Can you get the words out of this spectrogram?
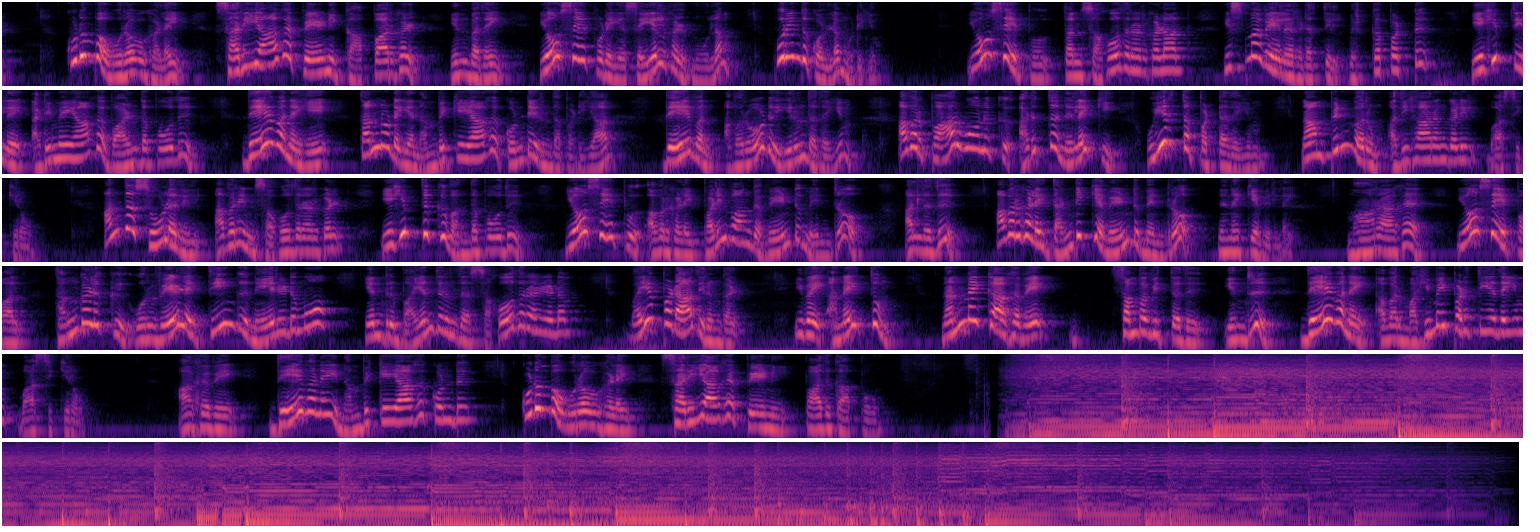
குடும்ப உறவுகளை சரியாக பேணி காப்பார்கள் என்பதை யோசேப்புடைய செயல்கள் மூலம் புரிந்து கொள்ள முடியும். யோசேப்பு தன் சகோதரர்களால் இஸ்மவேலரிடத்தில் விற்கப்பட்டு எகிப்திலே அடிமையாக வாழ்ந்தபோது தேவனையே தன்னுடைய நம்பிக்கையாக கொண்டிருந்தபடியால் தேவன் அவரோடு இருந்ததையும் அவர் பார்வோனுக்கு அடுத்த நிலைக்கு உயர்த்தப்பட்டதையும் நாம் பின்வரும் அதிகாரங்களில் வாசிக்கிறோம். அந்த சூழலில் அவரின் சகோதரர்கள் எகிப்துக்கு வந்தபோது யோசேப்பு அவர்களை பழிவாங்க வேண்டும் என்றோ அல்லது அவர்களை தண்டிக்க வேண்டுமென்றோ நினைக்கவில்லை. மாறாக யோசேப்பால் தங்களுக்கு ஒருவேளை தீங்கு நேரிடுமோ என்று பயந்திருந்த சகோதரரிடம் பயப்படாதிருங்கள். இவை அனைத்தும் நன்மைக்காகவே சம்பவித்தது என்று தேவனை அவர் மகிமைப்படுத்தியதையும் வாசிக்கிறோம். ஆகவே தேவனை நம்பிக்கையாக கொண்டு குடும்ப உறவுகளை சரியாக பேணி பாதுகாப்போம்.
